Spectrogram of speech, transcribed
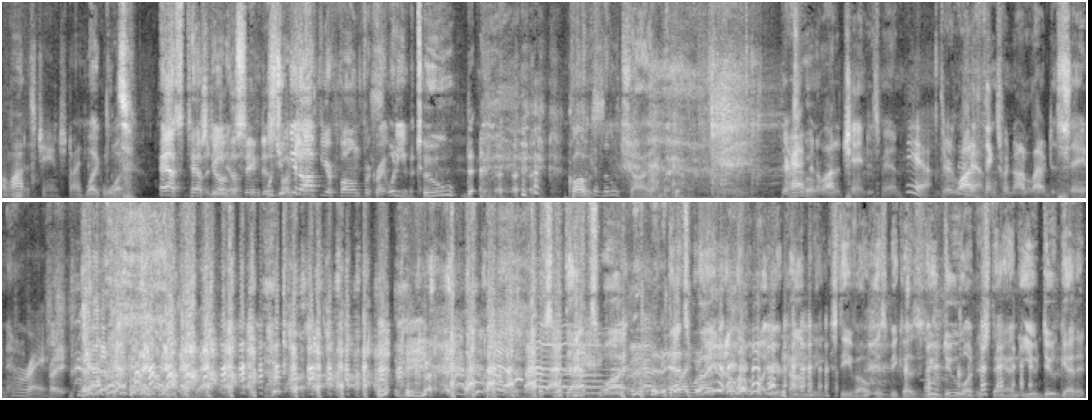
a lot has changed. I think. Like what? Ask You still have Tevenino. the same Would you get dysfunction. off your phone for crying? What are you two? Close. Like a little child. There have been a lot of changes, man. Yeah, There are a there lot of things we're not allowed to say now. Right. Right. that's why. That's what I, I love about your comedy, Steve-O, is because you do understand, you do get it,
